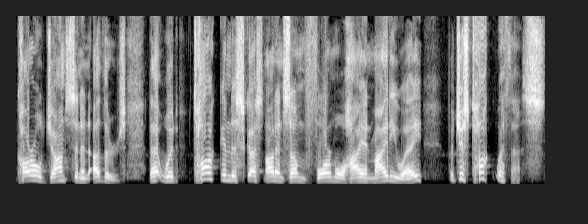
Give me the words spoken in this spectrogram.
Carl Johnson and others that would talk and discuss not in some formal, high and mighty way, but just talk with us.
